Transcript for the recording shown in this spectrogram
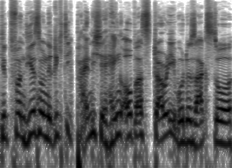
gibt's von dir so eine richtig peinliche Hangover-Story, wo du sagst so,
